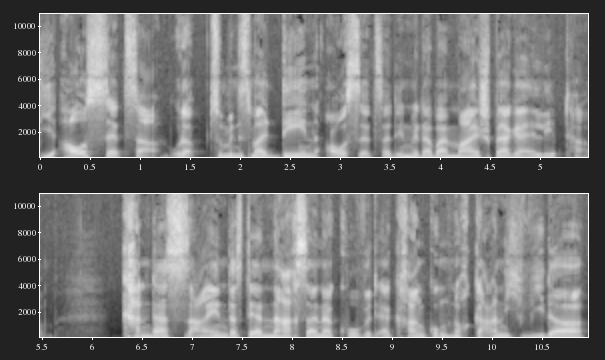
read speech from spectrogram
Die Aussetzer oder zumindest mal den Aussetzer, den wir da bei Maischberger erlebt haben, kann das sein, dass der nach seiner Covid-Erkrankung noch gar nicht wieder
